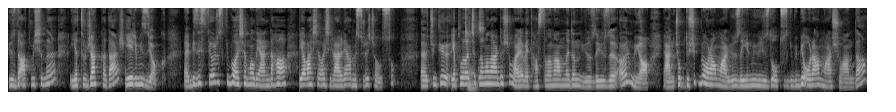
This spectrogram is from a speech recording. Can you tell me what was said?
%60'ını yatıracak kadar yerimiz yok. Ee, biz istiyoruz ki bu aşamalı yani daha yavaş yavaş ilerleyen bir süreç olsun. Ee, çünkü yapılan evet. açıklamalarda şu var evet hastalananların %100'ü ölmüyor. Yani çok düşük bir oran var %20 %30 gibi bir oran var şu anda.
